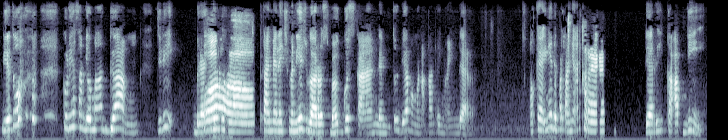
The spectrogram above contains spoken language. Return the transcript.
Dia tuh kuliah sambil magang. Jadi berarti wow. time management dia juga harus bagus kan dan itu dia menggunakan reminder. Oke ini ada pertanyaan keren. dari Kak Abdi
